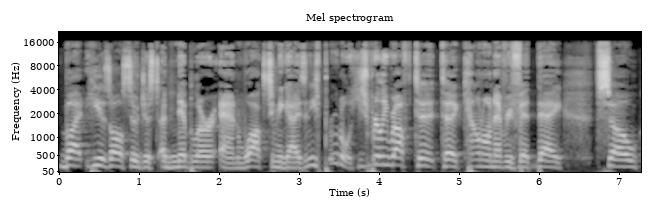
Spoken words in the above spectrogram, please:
but he is also just a nibbler and walks too many guys, and he's brutal. He's really rough to, to count on every fifth day. So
